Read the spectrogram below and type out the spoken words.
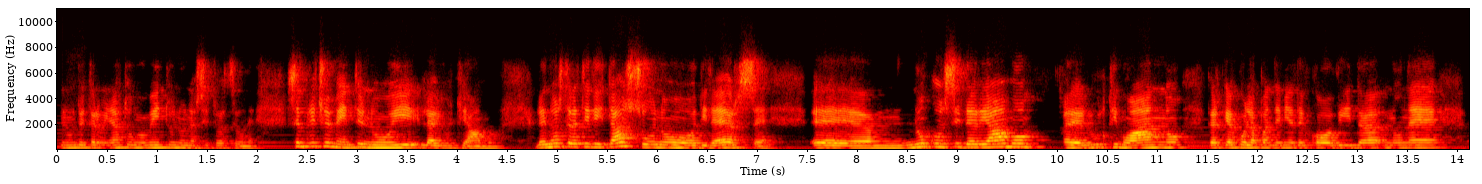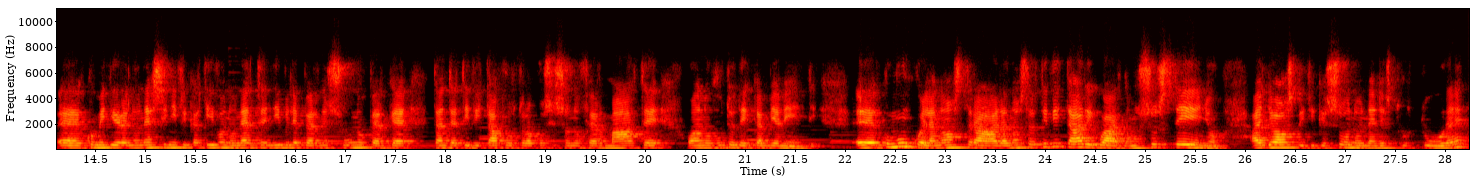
in un determinato momento in una situazione, semplicemente noi l'aiutiamo. Le nostre attività sono diverse, eh, non consideriamo eh, l'ultimo anno perché con la pandemia del Covid non è, eh, come dire, non è significativo, non è attendibile per nessuno perché tante attività purtroppo si sono fermate o hanno avuto dei cambiamenti. Eh, comunque la nostra, la nostra attività riguarda un sostegno agli ospiti che sono nelle strutture,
